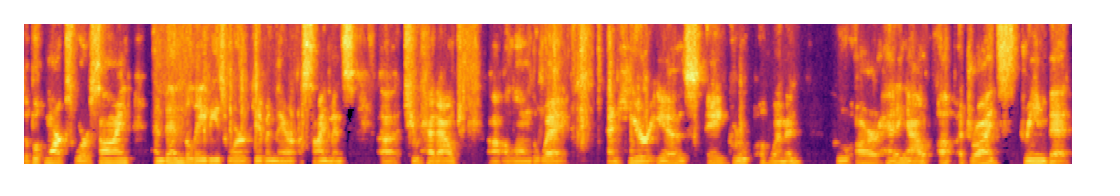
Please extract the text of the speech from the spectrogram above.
the bookmarks were assigned, and then the ladies were given their assignments uh, to head out uh, along the way. And here is a group of women who are heading out up a dried stream bed.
